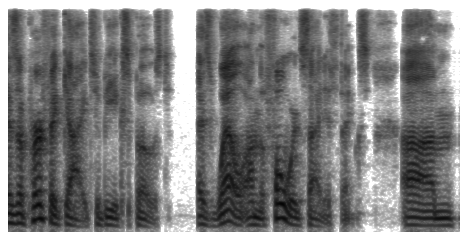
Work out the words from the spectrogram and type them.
is a perfect guy to be exposed as well on the forward side of things. Um,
